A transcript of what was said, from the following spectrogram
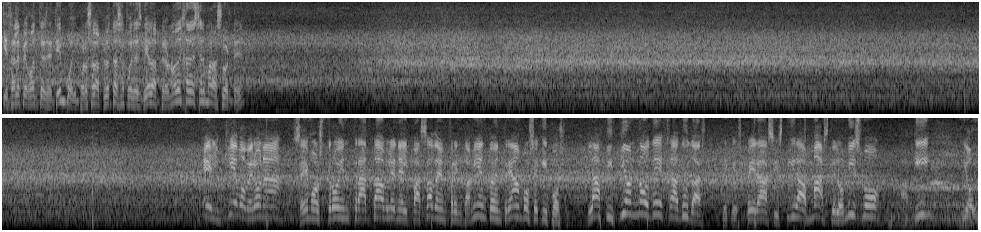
Quizá le pegó antes de tiempo y por eso la pelota se fue desviada, pero no deja de ser mala suerte. ¿eh? Verona se mostró intratable en el pasado enfrentamiento entre ambos equipos. La afición no deja dudas de que espera asistir a más de lo mismo aquí y hoy.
